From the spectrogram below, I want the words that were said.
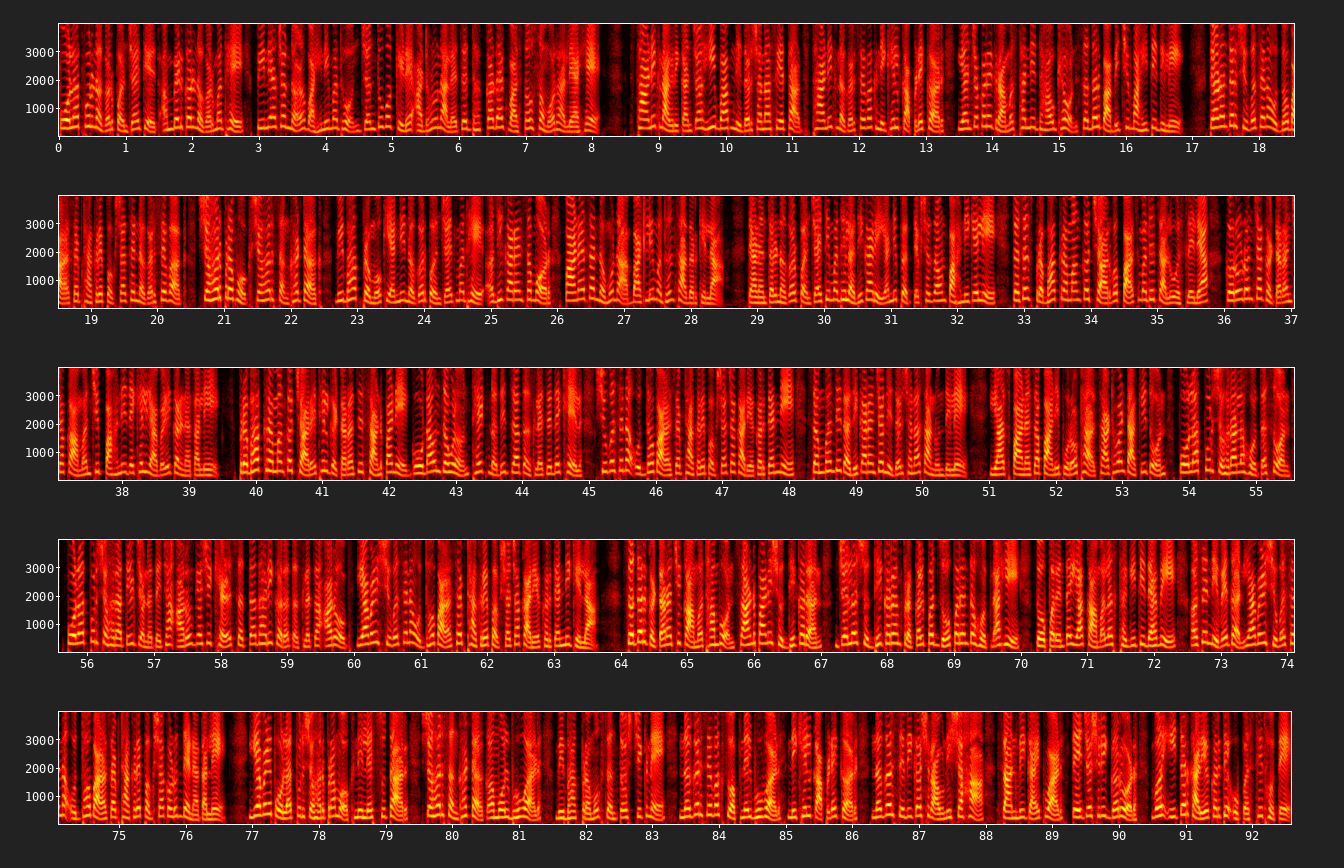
पोलादपूर नगर पंचायतीत आंबेडकर नगरमध्ये पिण्याच्या नळ वाहिनीमधून जंतू व किडे आढळून आल्याचे धक्कादायक वास्तव समोर आले आहे. स्थानिक नागरिकांच्या ही बाब निदर्शनास येताच स्थानिक नगरसेवक निखिल कापडेकर यांच्याकडे ग्रामस्थांनी धाव घेऊन सदर बाबीची माहिती दिली. त्यानंतर शिवसेना उद्धव बाळासाहेब ठाकरे पक्षाचे नगरसेवक शहर प्रमुख शहर संघटक विभाग प्रमुख यांनी नगर पंचायतमध्ये अधिकाऱ्यांसमोर पाण्याचा नमुना बाटलीमधून सादर केला. त्यानंतर नगर पंचायतीमधील अधिकारी यांनी प्रत्यक्ष जाऊन पाहणी केली. तसंच प्रभाग क्रमांक चार व पाच मध्ये चालू असलेल्या करोडोंच्या गटारांच्या कामांची पाहणी देखील यावेळी करण्यात आली. प्रभाग क्रमांक चार येथील गटाराचे सांडपाणी गोडाऊन जवळून थेट नदीत जात असल्याचे देखील शिवसेना उद्धव बाळासाहेब ठाकरे पक्षाच्या कार्यकर्त्यांनी संबंधित अधिकाऱ्यांच्या निदर्शनास आणून दिले. याच पाण्याचा पाणी पुरवठा साठवण टाकीतून पोलादपूर शहराला होत असून पोलादपूर शहरातील जनतेच्या आरोग्याशी खेळ सत्ताधारी करत असल्याचा आरोप यावेळी शिवसेना उद्धव बाळासाहेब ठाकरे पक्षाच्या कार्यकर्त्यांनी केला. सदर गटाराची कामं थांबवून सांडपाणी शुद्धीकरण जलशुद्धीकरण प्रकल्प जोपर्यंत होत नाही तोपर्यंत या कामाला स्थगिती द्यावी असे निवेदन यावेळी शिवसेना उद्धव बाळासाहेब ठाकरे पक्षाकडून देण्यात आले. यावेळी पोलादपूर शहर प्रमुख निलेश सुतार शहर संघटक अमोल भुवड विभाग प्रमुख संतोष चिकणे नगरसेवक स्वप्नील भुवड निखिल कापडेकर नगरसेविका श्रावणी शहा सान्वी गायकवाड तेजश्री गरोड व इतर कार्यकर्ते उपस्थित होते.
